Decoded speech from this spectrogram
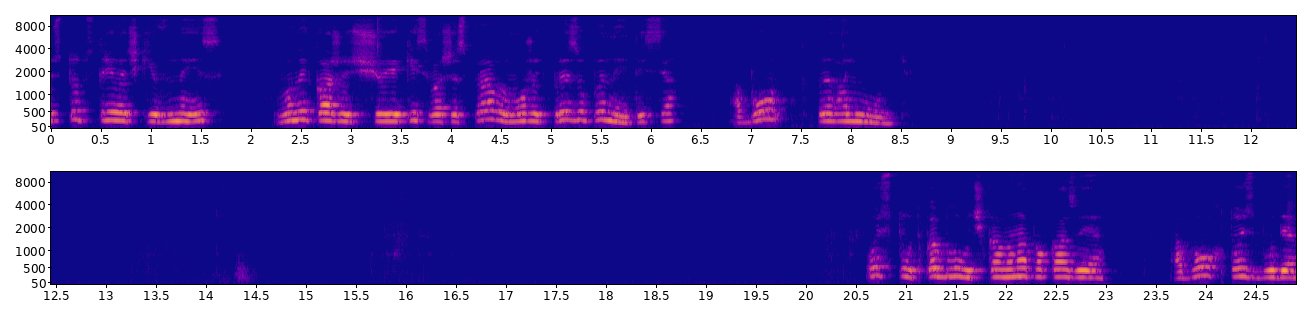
Ось тут стрілочки вниз. Вони кажуть, що якісь ваші справи можуть призупинитися або пригальмують. Ось тут каблучка, вона показує, або хтось буде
